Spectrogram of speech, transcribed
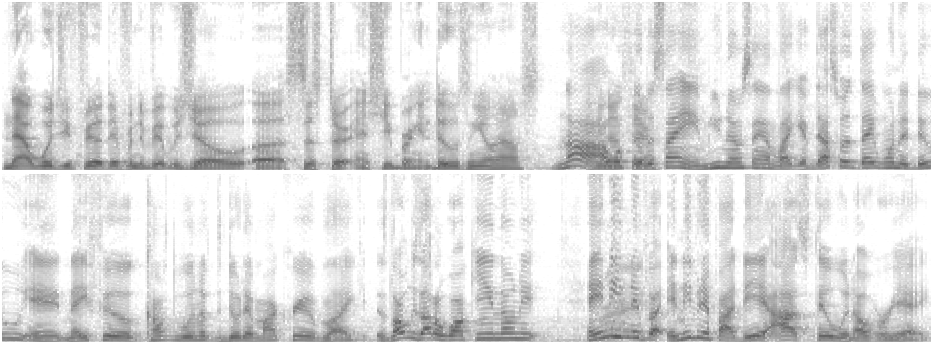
Now, would you feel different if it was your uh, sister and she bringing dudes in your house? Nah, I would feel there? the same. You know what I'm saying? Like if that's what they want to do and they feel comfortable enough to do it at my crib, like as long as I don't walk in on it, and even if I, and even if I did, I still wouldn't overreact.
